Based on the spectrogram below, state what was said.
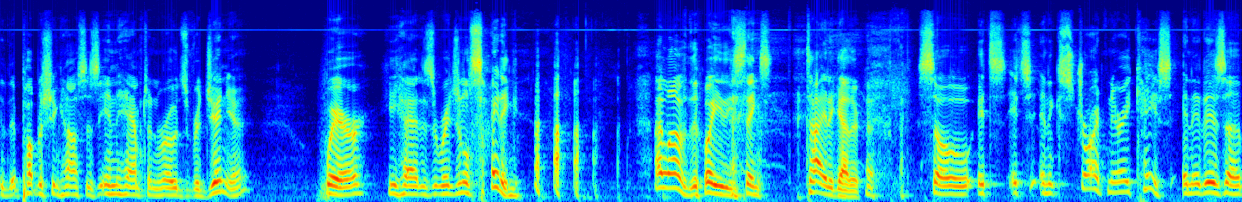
the publishing houses in Hampton Roads, Virginia, where he had his original sighting. I love the way these things tie together. So it's it's an extraordinary case, and it is a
